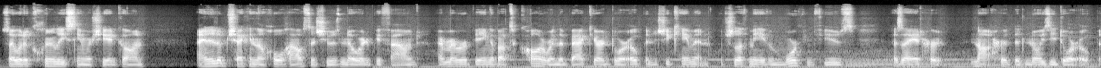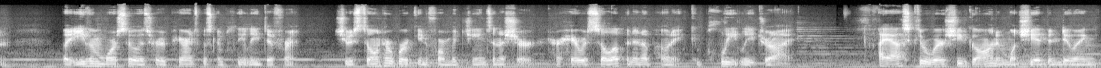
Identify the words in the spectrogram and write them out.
so I would have clearly seen where she had gone. I ended up checking the whole house and she was nowhere to be found. I remember being about to call her when the backyard door opened and she came in, which left me even more confused as I had heard not heard the noisy door open. But even more so as her appearance was completely different. She was still in her work uniform with jeans and a shirt. Her hair was still up and in a pony, completely dry. I asked her where she'd gone and what she had been doing,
